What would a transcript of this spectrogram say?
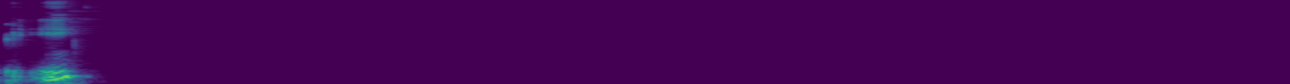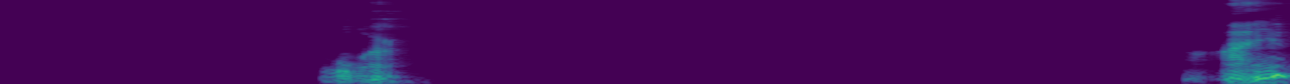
Three. Five.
